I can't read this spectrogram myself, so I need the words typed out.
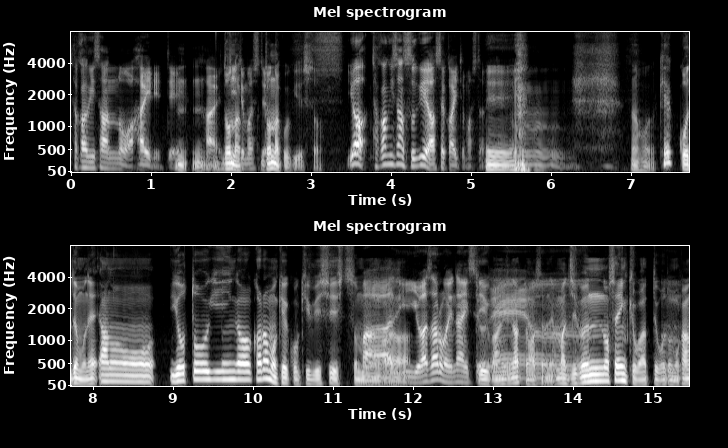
高木さんのは入れて、うんうん。はい、どんな。どんな空気でした？いや、高木さんすげえ汗かいてましたね。ええうんなるほど。結構でもね、あのー与党議員側からも結構厳しい質問まがあ、言わざるを得ないでっていすよね。う感じになってますよね。うんまあ自分の選挙がってことも考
